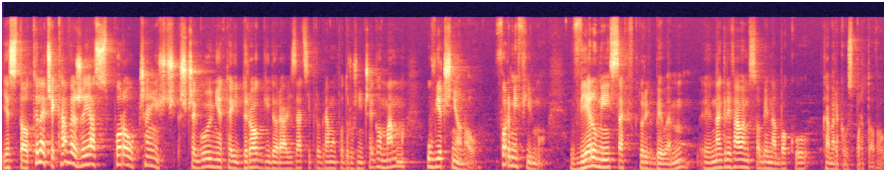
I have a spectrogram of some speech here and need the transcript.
jest to tyle ciekawe, że ja sporą część, szczególnie tej drogi do realizacji programu podróżniczego, mam uwiecznioną w formie filmu. W wielu miejscach, w których byłem, y, nagrywałem sobie na boku kamerką sportową.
